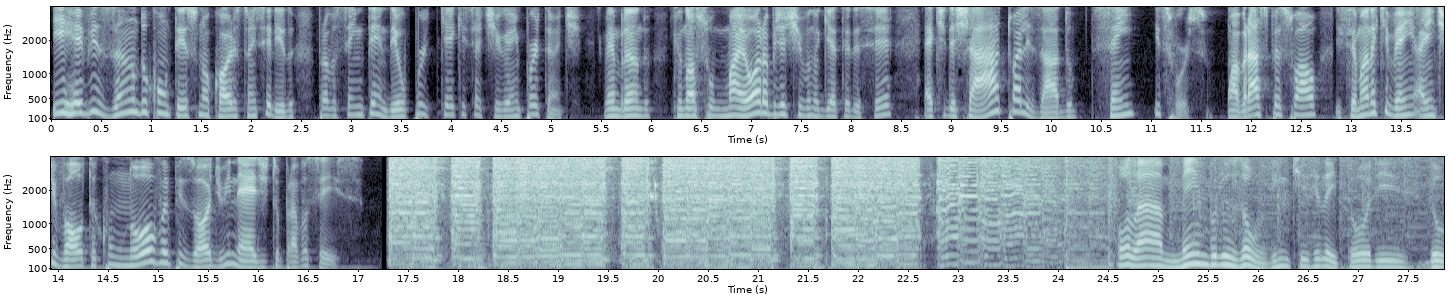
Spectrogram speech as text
e revisando o contexto no qual eles estão inseridos, para você entender o porquê que esse artigo é importante. Lembrando que o nosso maior objetivo no Guia TDC é te deixar atualizado sem esforço. Um abraço, pessoal, e semana que vem a gente volta com um novo episódio inédito para vocês. Olá, membros, ouvintes e leitores do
